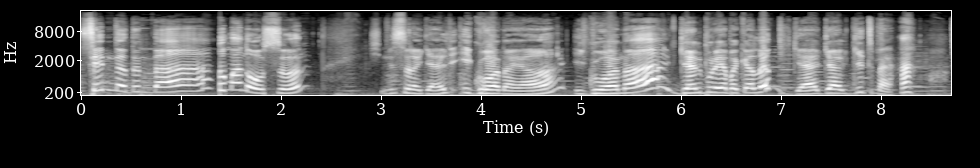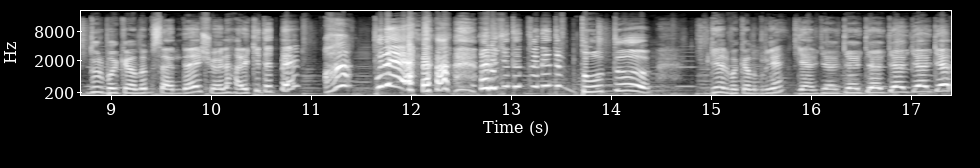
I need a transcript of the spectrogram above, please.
Senin adın da Duman olsun. Şimdi sıra geldi iguanaya. Iguana gel buraya bakalım. Gel gel gitme. Hah dur bakalım sen de şöyle hareket etme. Aha bu ne? hareket etme dedim dondu. Gel bakalım buraya. Gel gel gel gel gel gel gel.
